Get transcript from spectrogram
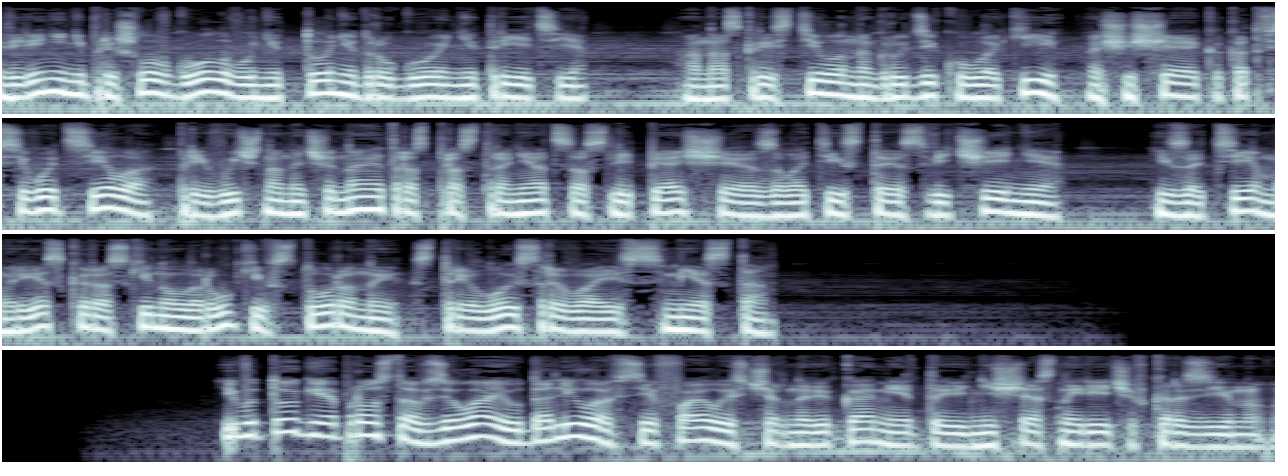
Верене не пришло в голову ни то, ни другое, ни третье. Она скрестила на груди кулаки, ощущая, как от всего тела привычно начинает распространяться слепящее золотистое свечение, и затем резко раскинула руки в стороны, стрелой срываясь с места. И в итоге я просто взяла и удалила все файлы с черновиками этой несчастной речи в корзину,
